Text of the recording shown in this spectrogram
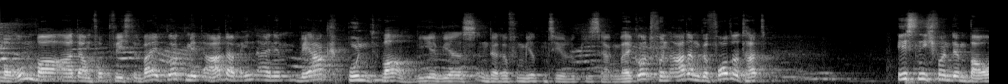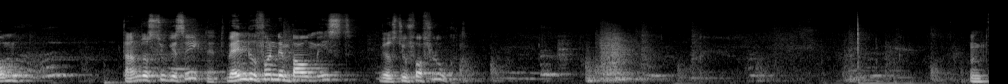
warum war Adam verpflichtet? Weil Gott mit Adam in einem Werkbund war, wie wir es in der reformierten Theologie sagen. Weil Gott von Adam gefordert hat, iss nicht von dem Baum, dann wirst du gesegnet. Wenn du von dem Baum isst, wirst du verflucht. Und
